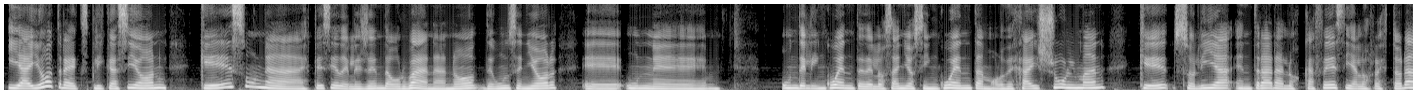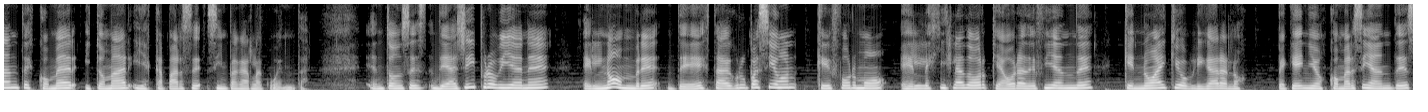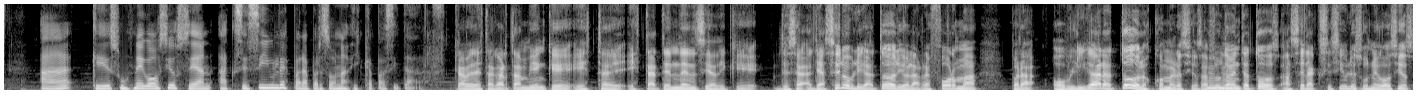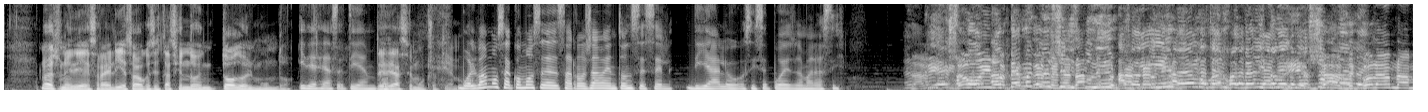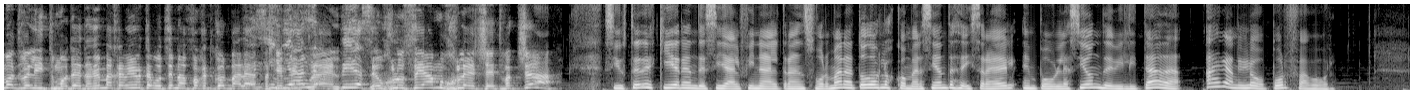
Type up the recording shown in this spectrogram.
Y hay otra explicación que es una especie de leyenda urbana, ¿no? De un señor, eh, un, eh, un, delincuente de los años 50, Mordejai Schulman, que solía entrar a los cafés y a los restaurantes, comer y tomar y escaparse sin pagar la cuenta. Entonces, de allí proviene el nombre de esta agrupación que formó el legislador que ahora defiende que no hay que obligar a los pequeños comerciantes a que sus negocios sean accesibles para personas discapacitadas. Cabe destacar también que esta, esta tendencia de, que, de, hacer obligatorio la reforma para obligar a todos los comercios, absolutamente a todos, a hacer accesibles sus negocios, no es una idea israelí, es algo que se está haciendo en todo el mundo. Y desde hace tiempo. Desde hace mucho tiempo. Volvamos a cómo se desarrollaba entonces el diálogo, si se puede llamar así. Si ustedes quieren, decía al final, transformar a todos los comerciantes de Israel en población debilitada, háganlo, por favor.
